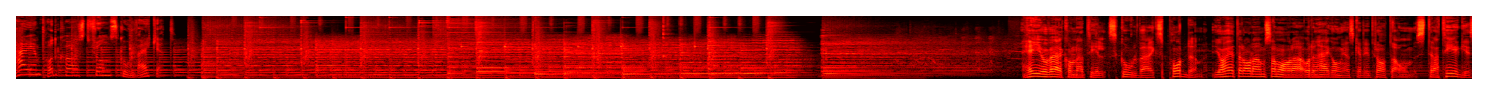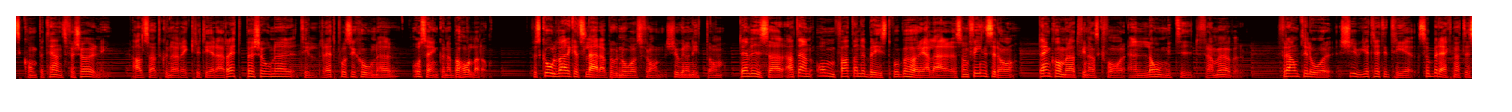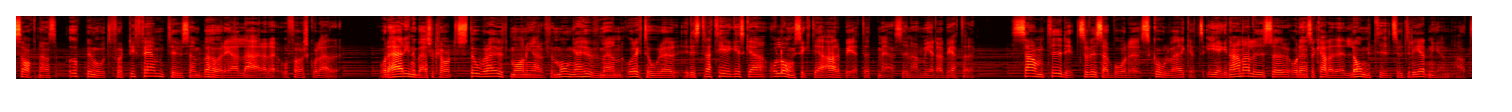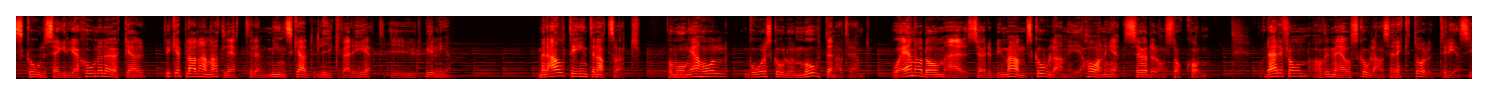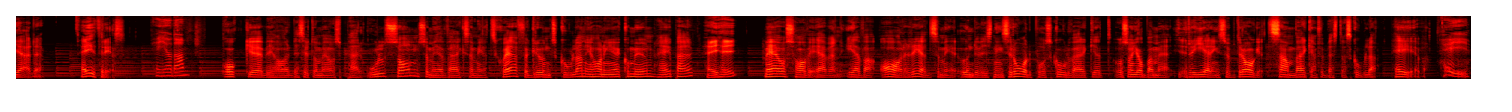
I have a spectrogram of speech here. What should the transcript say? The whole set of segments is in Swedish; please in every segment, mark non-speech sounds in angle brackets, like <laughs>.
Det här är en podcast från Skolverket. Hej och välkomna till Skolverkspodden. Jag heter Adam Samara och den här gången ska vi prata om strategisk kompetensförsörjning. Alltså att kunna rekrytera rätt personer till rätt positioner och sen kunna behålla dem. För Skolverkets lärarprognos från 2019 den visar att den omfattande brist på behöriga lärare som finns idag den kommer att finnas kvar en lång tid framöver. Fram till år 2033 så beräknas det saknas uppemot 45 000 behöriga lärare och förskollärare. Och det här innebär såklart stora utmaningar för många huvudmän och rektorer i det strategiska och långsiktiga arbetet med sina medarbetare. Samtidigt så visar både Skolverkets egna analyser och den så kallade långtidsutredningen att skolsegregationen ökar, vilket bland annat lett till en minskad likvärdighet i utbildningen. Men allt är inte nattsvart. På många håll går skolor mot denna trend och en av dem är Söderbymalmsskolan i Haninge söder om Stockholm. Och därifrån har vi med oss skolans rektor Therese Gärde. Hej Therese! Hej Adam! Och eh, vi har dessutom med oss Per Olsson som är verksamhetschef för grundskolan i Haninge kommun. Hej Per! Hej hej! Med oss har vi även Eva Arered som är undervisningsråd på Skolverket och som jobbar med regeringsuppdraget Samverkan för bästa skola. Hej Eva! Hej!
